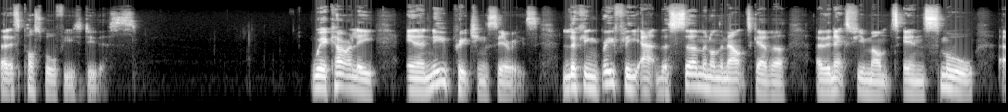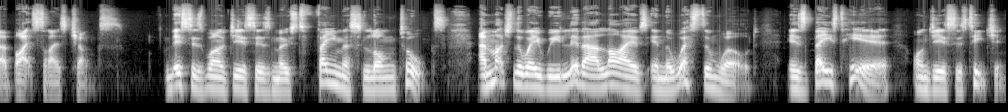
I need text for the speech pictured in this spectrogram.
that it's possible for you to do this. We're currently in a new preaching series, looking briefly at the Sermon on the Mount together over the next few months in small, uh, bite sized chunks. This is one of Jesus' most famous long talks, and much of the way we live our lives in the Western world is based here on Jesus' teaching.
